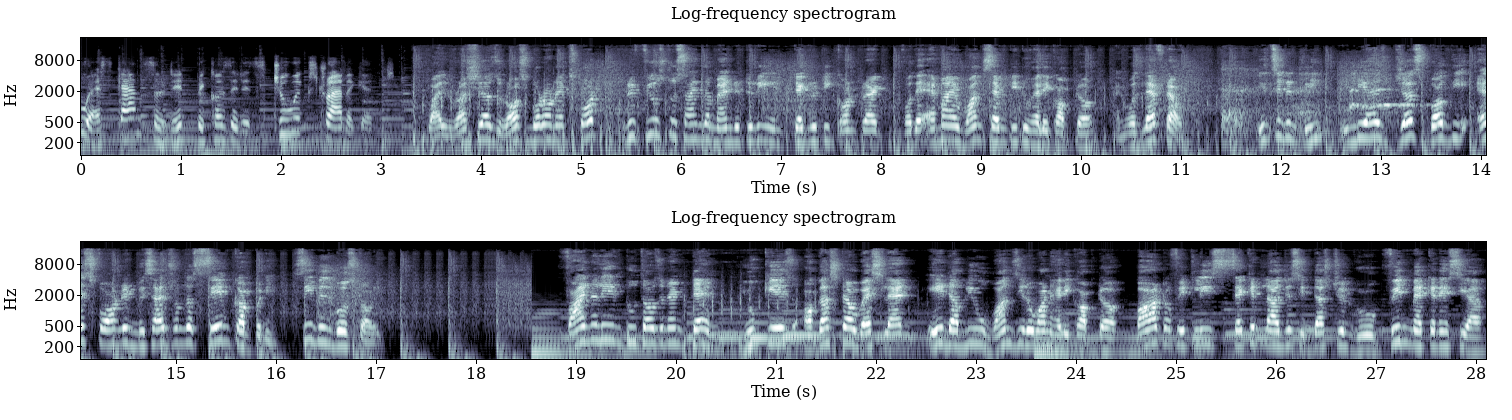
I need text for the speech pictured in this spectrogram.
US cancelled it because it is too extravagant. While Russia's Rosoboronexport refused to sign the mandatory integrity contract for the Mi-172 helicopter and was left out. Incidentally, India has just bought the S-400 missiles from the same company. See Bisbo's story. Finally, in 2010, UK's AgustaWestland AW101 helicopter, part of Italy's second largest industrial group, Finmeccanica,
